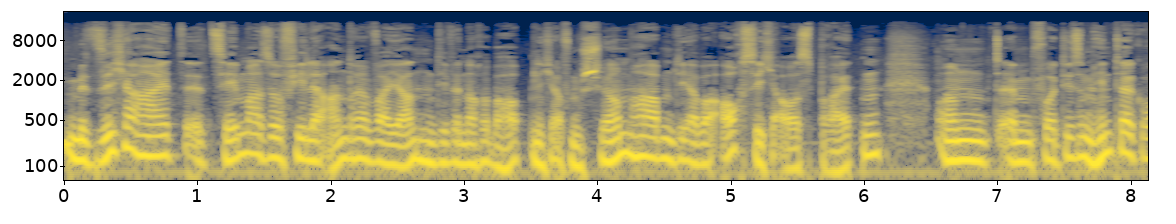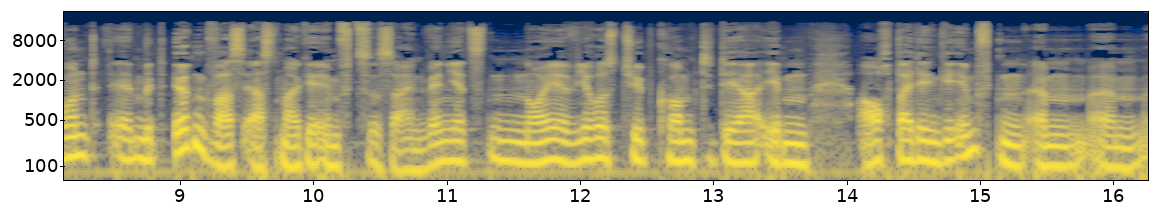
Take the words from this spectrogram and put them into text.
mit Sicherheit äh, zehnmal so viele andere Varianten, die wir noch überhaupt nicht auf dem Schirm haben, die aber auch sich ausbreiten. Und ähm, vor diesem Hintergrund äh, mit irgendwas erstmal geimpft zu sein. Wenn jetzt ein neuer Virustyp kommt, der eben auch bei den Geimpften ähm, ähm,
